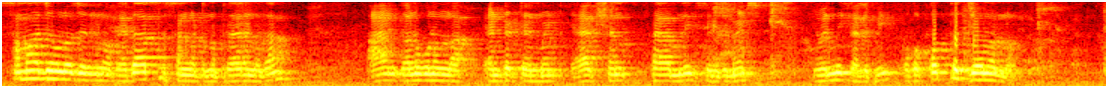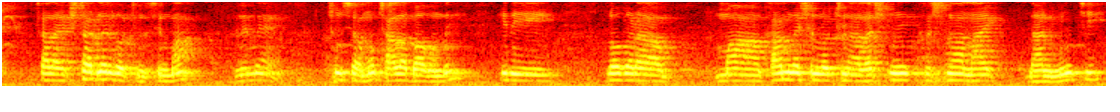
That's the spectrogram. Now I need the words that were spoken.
సమాజంలో జరిగిన ఒక యథార్థ సంఘటన ప్రేరణగా ఆయనకు అనుగుణంగా ఎంటర్టైన్మెంట్ యాక్షన్ ఫ్యామిలీ సెంటిమెంట్స్ ఇవన్నీ కలిపి ఒక కొత్త జోనర్లో చాలా ఎక్స్ట్రాడినరీగా వచ్చింది సినిమా. నిన్నే చూసాము చాలా బాగుంది. ఇది లోగడ మా కాంబినేషన్లో వచ్చిన లక్ష్మి కృష్ణ నాయక్ దాన్ని మించి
